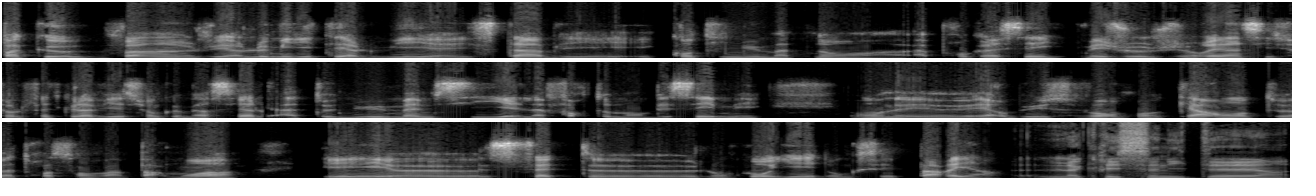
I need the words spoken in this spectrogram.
Pas que. Enfin, je veux dire, le militaire, lui, est stable et, continue maintenant à, progresser. Mais je, je, réinsiste sur le fait que l'aviation commerciale a tenu, même si elle a fortement baissé. Mais on est euh, Airbus vend 40 à 320 par mois et euh, 7 euh, longs courriers, donc c'est pas rien. La crise sanitaire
